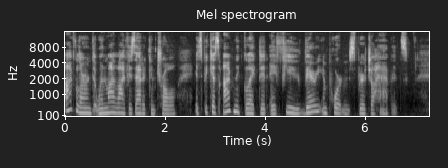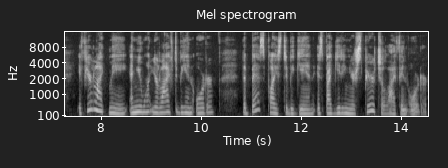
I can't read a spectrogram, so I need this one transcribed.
I've learned that when my life is out of control, it's because I've neglected a few very important spiritual habits. If you're like me and you want your life to be in order, the best place to begin is by getting your spiritual life in order.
